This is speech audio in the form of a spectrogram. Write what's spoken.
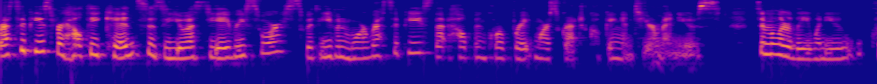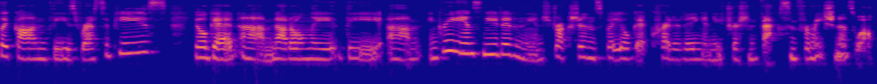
Recipes for Healthy Kids is a USDA resource with even more recipes that help incorporate more scratch cooking into your menus. Similarly, when you click on these recipes, you'll get um, not only the um, ingredients needed and the instructions, but you'll get crediting and nutrition facts information as well.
